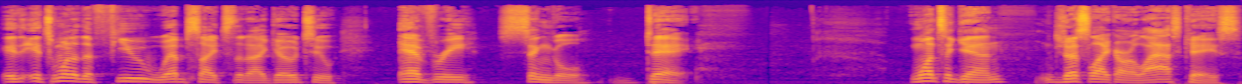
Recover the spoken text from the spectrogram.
It, it's one of the few websites that I go to every single day. Once again, just like our last case,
